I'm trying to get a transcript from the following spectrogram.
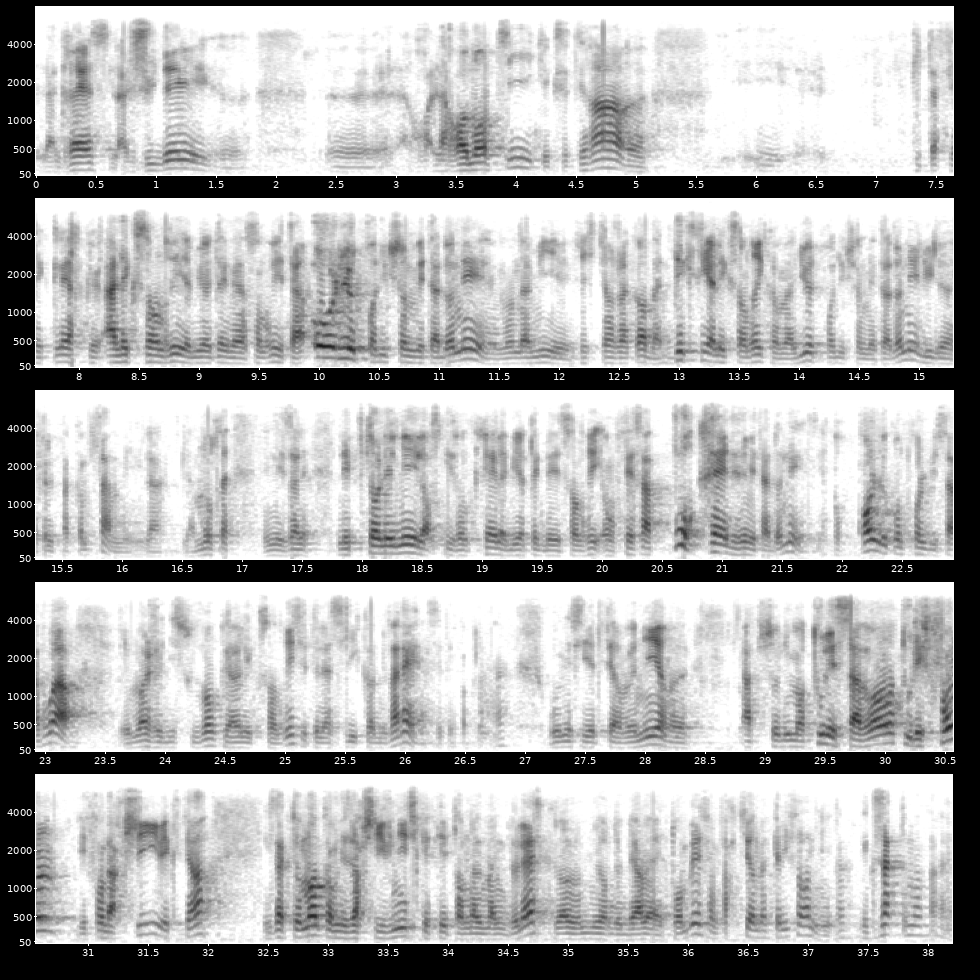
la Grèce, la Judée, la Rome antique, etc tout à fait clair que Alexandrie, la bibliothèque d'Alexandrie, est un haut lieu de production de métadonnées. Mon ami Christian Jacob a décrit Alexandrie comme un lieu de production de métadonnées. Lui, il ne l'appelle pas comme ça, mais il a, montré. Les, Ptolémées, lorsqu'ils ont créé la bibliothèque d'Alexandrie, ont fait ça pour créer des métadonnées, c'est-à-dire pour prendre le contrôle du savoir. Et moi, je dis souvent qu'Alexandrie, c'était la Silicon Valley à cette époque-là, hein, où on essayait de faire venir euh, absolument tous les savants, tous les fonds, les fonds d'archives, etc., Exactement comme les archives Nietzsche qui étaient en Allemagne de l'Est, quand le mur de Berlin est tombé, sont partis en Californie. Hein. Exactement pareil.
